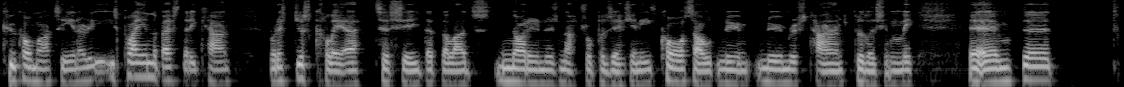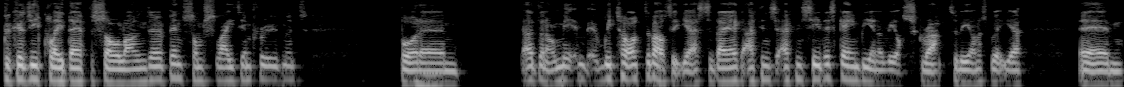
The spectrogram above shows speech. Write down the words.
Cuco Martina. He's playing the best that he can but it's just clear to see that the lad's not in his natural position. He's caught out num- numerous times positionally. Um, the, because he's played there for so long, there have been some slight improvements, but mm. um, I don't know. We, we talked about it yesterday. I, I, can I can see this game being a real scrap. To be honest with you, um,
